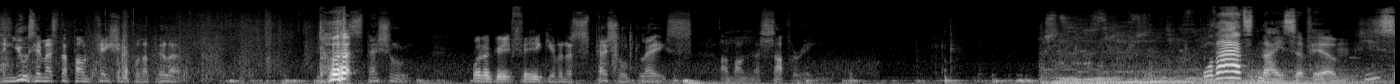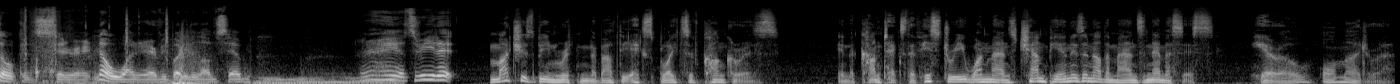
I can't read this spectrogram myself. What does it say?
and use him as the foundation for the pillar. Special. What a great fate. given a special place among the suffering. Well, that's nice of him. He's so considerate. No wonder everybody loves him. Alright, let's read it. Much has been written about the exploits of conquerors. In the context of history, one man's champion is another man's nemesis, hero or murderer.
